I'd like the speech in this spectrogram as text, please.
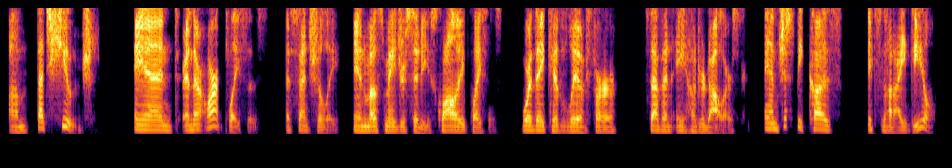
um, that's huge. And, and there aren't places essentially in most major cities, quality places where they could live for seven, eight hundred dollars. And just because it's not ideal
